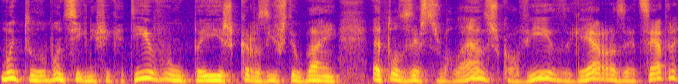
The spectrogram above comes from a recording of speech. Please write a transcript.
muito, muito significativo, um país que resistiu bem a todos estes balanços, Covid, guerras, etc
